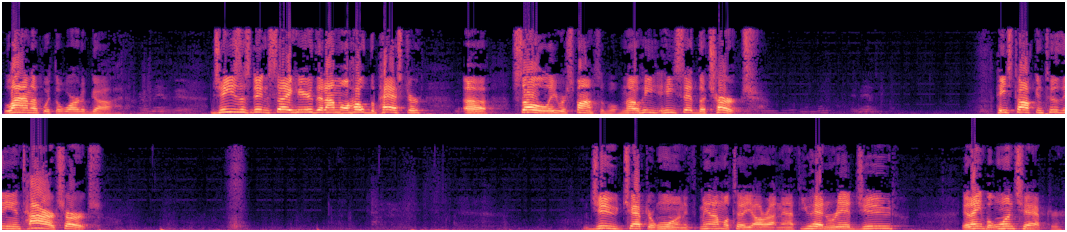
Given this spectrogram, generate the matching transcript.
line up with the Word of God. Jesus didn't say here that I'm going to hold the pastor uh, solely responsible. No, he, he said the church. He's talking to the entire church. Jude chapter 1. If, man, I'm going to tell y'all right now, if you hadn't read Jude, it ain't but one chapter.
